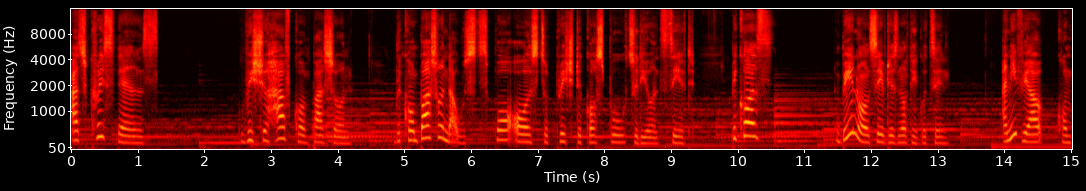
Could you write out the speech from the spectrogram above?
as Christians, we should have compassion. The compassion that will spur us to preach the gospel to the unsaved. Because being unsaved is not a good thing. And if you have com-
